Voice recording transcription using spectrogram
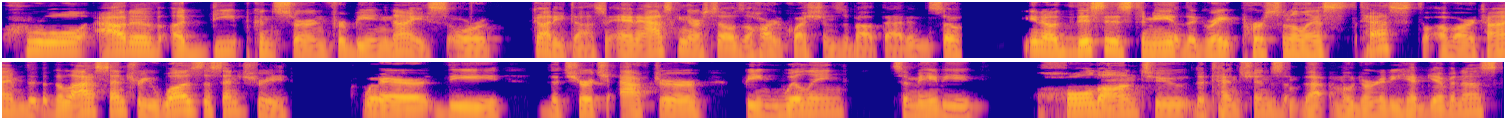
cruel out of a deep concern for being nice or caritas and asking ourselves the hard questions about that. And so you know, this is to me the great personalist test of our time. The, the last century was the century where the the church, after being willing to maybe hold on to the tensions that modernity had given us,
